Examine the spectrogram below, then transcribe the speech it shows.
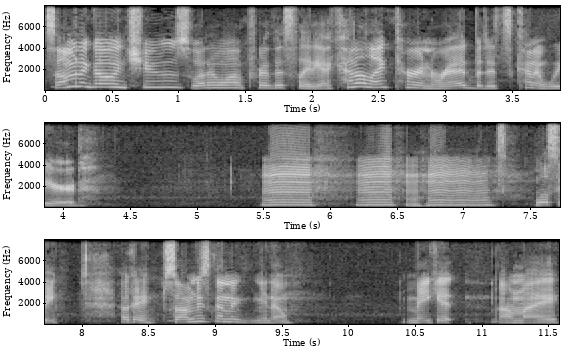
So I'm going to go and choose what I want for this lady. I kind of liked her in red, but it's kind of weird. Mm, mm, mm, mm. We'll see. Okay, so I'm just going to, you know, make it on my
